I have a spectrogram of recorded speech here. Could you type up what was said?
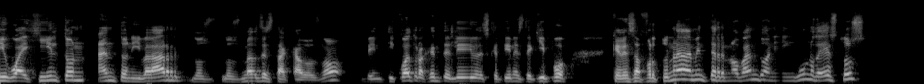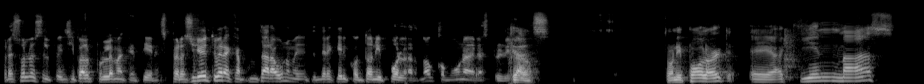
T.Y. Hilton, Anthony Barr, los, los, más destacados, ¿no? 24 agentes libres que tiene este equipo, que desafortunadamente renovando a ninguno de estos, resuelves el principal problema que tienes. Pero si yo tuviera que apuntar a uno, me tendría que ir con Tony Pollard, ¿no? Como una de las prioridades. Tony Pollard, eh, ¿a quién más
